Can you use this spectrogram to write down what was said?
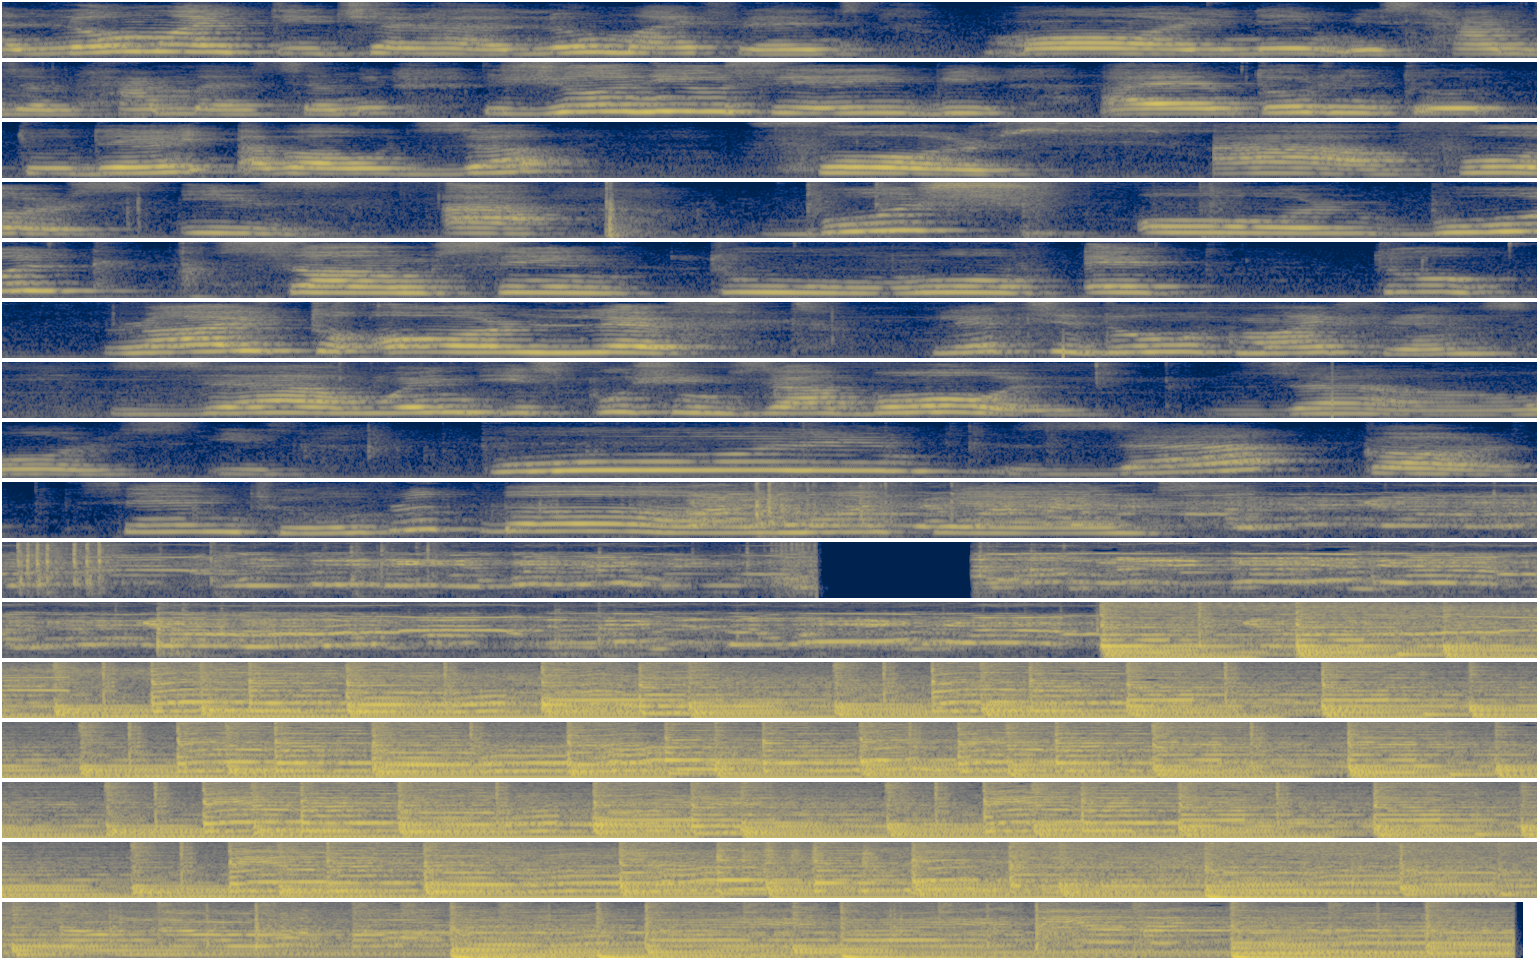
Hello, my teacher. Hello, my friends. My name is Hamza Mohamed Samir, Junior Series B. I am talking to today about the force. A force is a push or pull something to move it to right or left. Let's do it, my friends. The wind is pushing the ball. The horse is pulling children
